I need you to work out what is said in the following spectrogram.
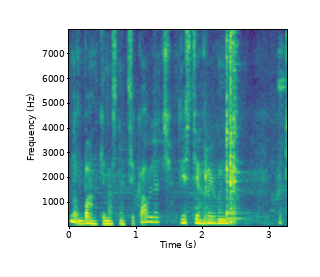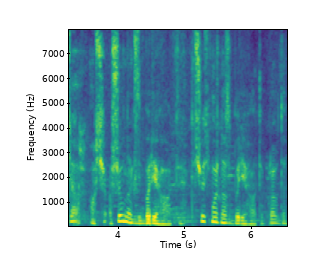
Ну, банки нас не цікавлять 200 гривень. Хоча, а що, а що в них зберігати? Та щось можна зберігати, правда?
